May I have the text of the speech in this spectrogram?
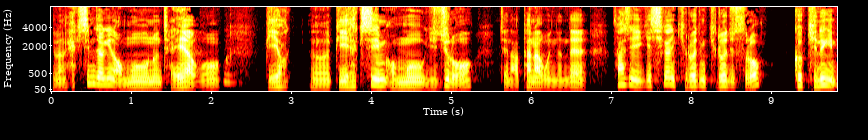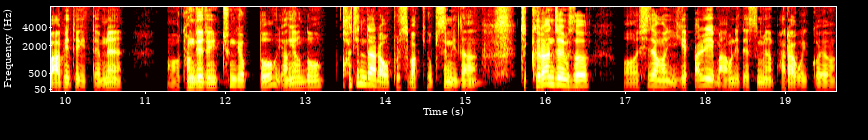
이런 핵심적인 업무는 제외하고 비, 어, 비핵심 업무 위주로 이제 나타나고 있는데 사실 이게 시간이 길어지면 길어질수록 그 기능이 마비되기 때문에 어, 경제적인 충격도 영향도 커진다라고 볼 수밖에 없습니다. 즉 그러한 점에서 어, 시장은 이게 빨리 마무리됐으면 바라고 있고요.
